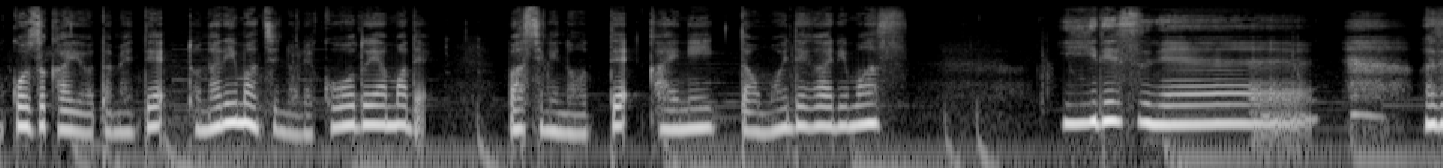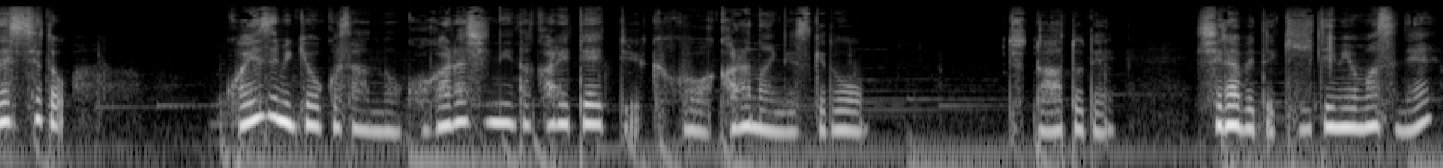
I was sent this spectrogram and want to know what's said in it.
お小遣いを貯めて隣町のレコード屋までバスに乗って買いに行った思い出があります。いいですね。私ちょっと小泉京子さんの木枯らしに抱かれてっていう曲はわからないんですけどちょっと後で調べて聞いてみますね。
